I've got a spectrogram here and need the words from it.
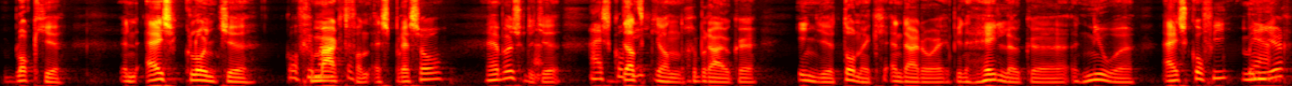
blokje, een ijsklontje koffie gemaakt maken. van espresso hebben, zodat je dat kan gebruiken in je tonic. En daardoor heb je een hele leuke nieuwe ijskoffie manier.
